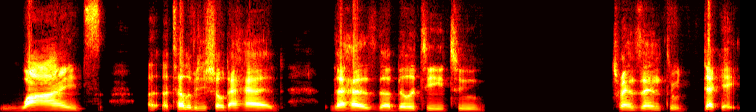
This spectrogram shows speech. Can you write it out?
wide, a, a television show that had that has the ability to transcend through decades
